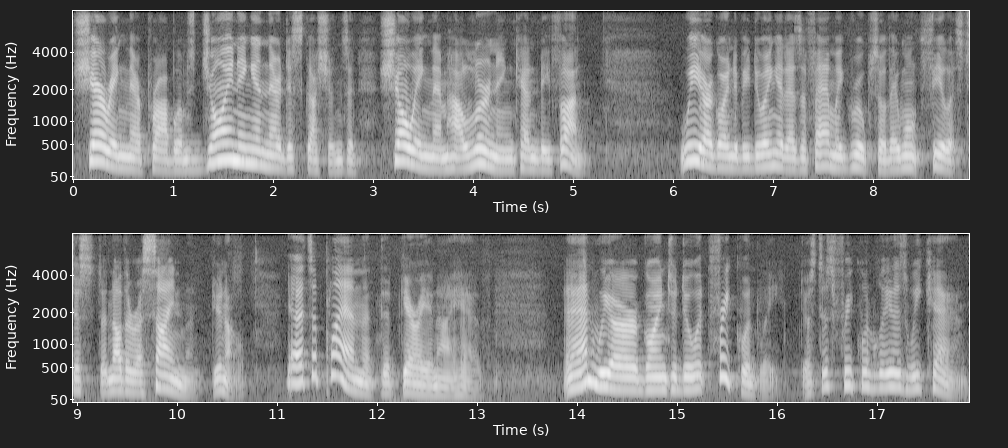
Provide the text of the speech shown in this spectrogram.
sharing their problems, joining in their discussions, and showing them how learning can be fun. We are going to be doing it as a family group so they won't feel it's just another assignment, you know. Yeah, it's a plan that, that Gary and I have. And we are going to do it frequently, just as frequently as we can.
